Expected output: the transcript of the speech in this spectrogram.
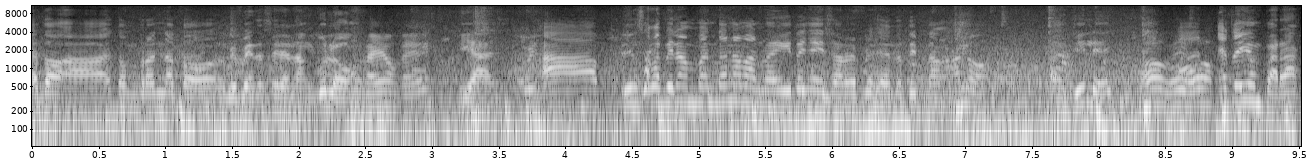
ito, ah, itong brand na to, nagbebenta sila ng gulong. okay, okay. Yan. Ah, yung sa kabilang banda naman, makikita nyo isang representative ng ano, ng Gillette. Okay, Ah, oh. ito yung parak.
